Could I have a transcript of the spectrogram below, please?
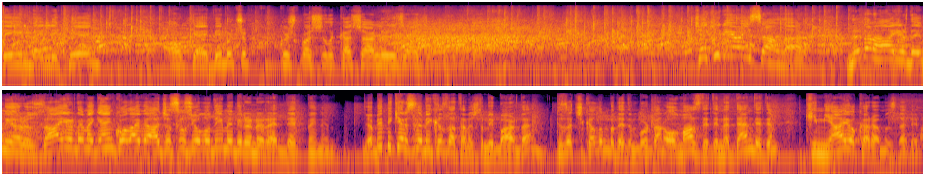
Değil belli ki. Okey. Bir buçuk kuşbaşılı kaşarlı rica edeceğim. Çekiniyor insanlar. Neden hayır demiyoruz? Hayır demek en kolay ve acısız yolu değil mi birini reddetmenin? Ya bir, bir keresinde bir kızla tanıştım bir barda. Kıza çıkalım mı dedim buradan. Olmaz dedi. Neden dedim. Kimya yok aramızda dedi.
